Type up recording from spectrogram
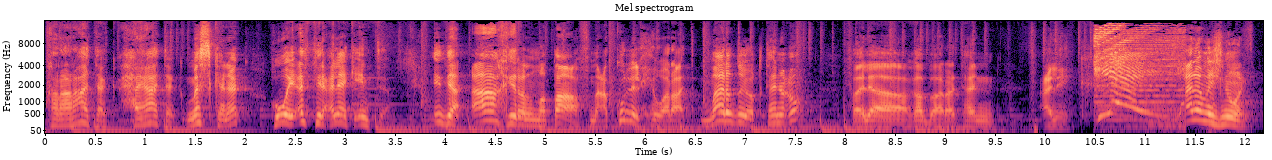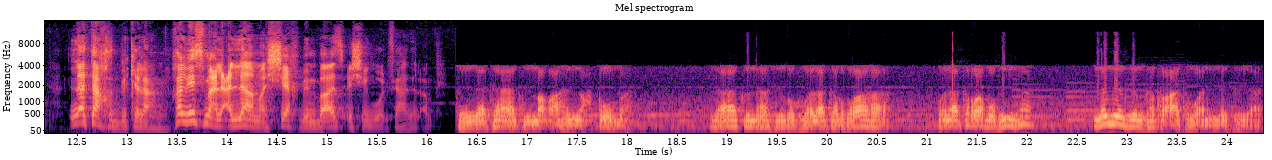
قراراتك حياتك مسكنك هو يأثر عليك أنت. إذا آخر المطاف مع كل الحوارات ما رضوا يقتنعوا فلا غبرة عليك. أنا مجنون. لا تأخذ بكلامي. خلينا نسمع العلامة الشيخ بن باز إيش يقول في هذا الأمر؟ فإذا كانت المرأة المخطوبة لا تناسبك ولا ترضاها ولا ترغب فيها لم يلزم قطاعة والديك في ذلك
